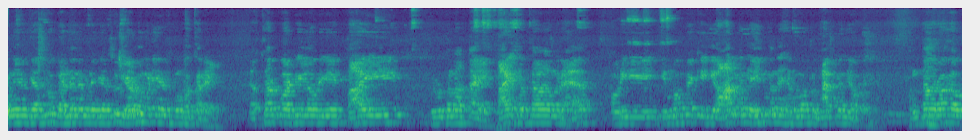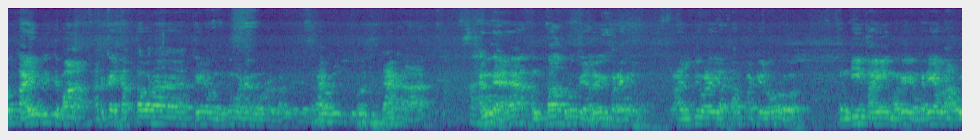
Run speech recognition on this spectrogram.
ಮನೆ ಗೆದ್ದು ಗಂಡನ ಮನೆ ಗೆದ್ದು ಎರಡು ಮನೆ ಎದ್ಕೊಂಡು ಹೋಗ್ತಾರೆ ಎಸ್ ಆರ್ ಪಾಟೀಲ್ ಅವರಿಗೆ ತಾಯಿ ತಿರುತನ ತಾಯಿ. ತಾಯಿ ಸತ್ತಾಳ ಅಂದ್ರೆ ಅವರಿಗೆ ಇನ್ನೊಬ್ಬಕ್ಕೆ ಈಗ ಆರು ಮಂದಿ, ಐದು ಮಂದಿ ಹೆಣ್ಮಕ್ಳು ನಾಲ್ಕು ಮಂದಿ ಅವ್ರೆ. ಅಂತದ್ರೊಳಗೆ ಅವ್ರ ತಾಯಿ ಪ್ರೀತಿ ಭಾಳ. ಅದಕ್ಕೆ ಹೆತ್ತವರ ಅಂತೇಳಿ ಒಂದು ಇದು ಮಾಡ್ಯಾಗ ನೋಡ್ರಿ ಯಾಕ? ಹಂಗೆ ಅಂತ ರೂಪ ಎಲ್ಲರಿಗೂ ಬರಂಗಿಲ್ಲ. ರಾಜಕೀಯ ಒಳಗೆ ಎಸ್ ಆರ್ ಪಾಟೀಲ್ ಅವರು ತಂದೆ, ತಾಯಿ, ಮರಿ, ಮರೆಯಲ್ಲ ಅವು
